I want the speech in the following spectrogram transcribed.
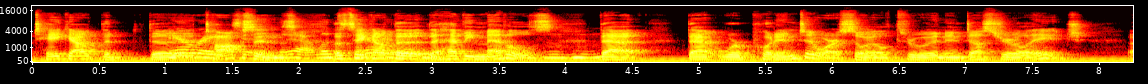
take out the the Aerate toxins. Yeah, let's take out the, the heavy metals that that were put into our soil through an industrial age uh,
